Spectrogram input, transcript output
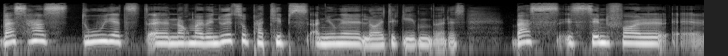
Was hast du jetzt äh, nochmal, wenn du jetzt so paar Tipps an junge Leute geben würdest? Was ist sinnvoll? Äh,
